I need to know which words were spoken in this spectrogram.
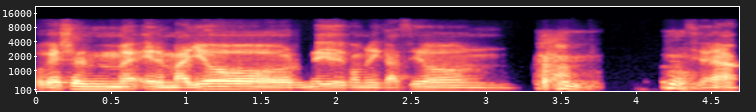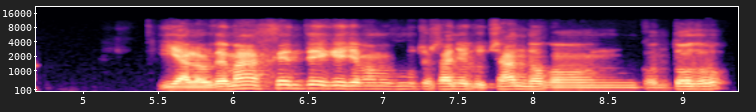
porque es el, el, mayor medio de comunicación nacional. Y a los demás, gente que llevamos muchos años luchando con, con todo,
